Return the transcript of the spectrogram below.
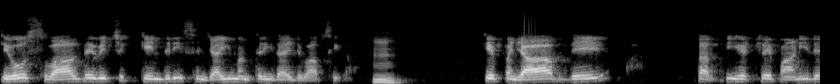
ਤੇ ਉਸ ਸਵਾਲ ਦੇ ਵਿੱਚ ਕੇਂਦਰੀ ਸਿੰਜਾਈ ਮੰਤਰੀ ਦਾ ਇਹ ਜਵਾਬ ਸੀਗਾ ਹੂੰ। ਕਿ ਪੰਜਾਬ ਦੇ ਧਰਤੀ ਹੇਠਲੇ ਪਾਣੀ ਦੇ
